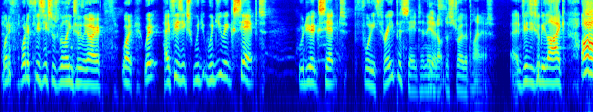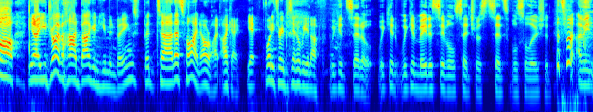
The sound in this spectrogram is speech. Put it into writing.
What if what if physics was willing to go? What? what hey, physics, would would you accept? Would you accept forty three percent and then Yes. not destroy the planet? And physics would be like, oh, you know, you drive a hard bargain, human beings, but uh, that's fine. All right, okay, yeah, forty three percent will be enough. we could settle. We could we could meet a civil centrist, sensible solution. That's right. I mean,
